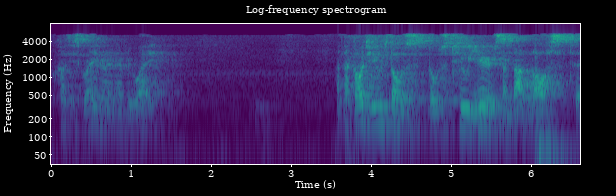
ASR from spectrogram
Because He's greater in every way. And that God used those, those two years and that loss to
